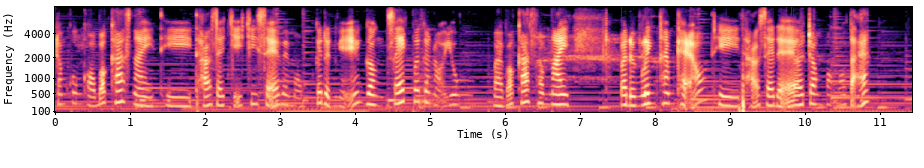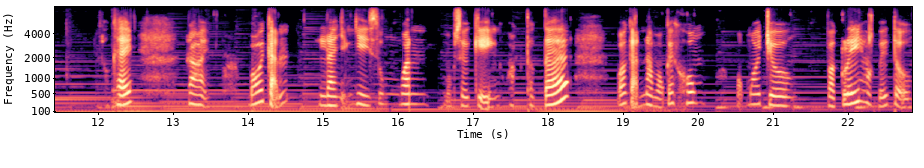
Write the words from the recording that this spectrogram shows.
Trong khuôn khổ podcast này thì thảo sẽ chỉ chia sẻ về một cái định nghĩa gần sát với cái nội dung bài podcast hôm nay. Và đường link tham khảo thì thảo sẽ để ở trong phần mô tả. Ok, rồi. Bối cảnh là những gì xung quanh một sự kiện hoặc thực tế bối cảnh là một cái khung, một môi trường, vật lý hoặc biểu tượng,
